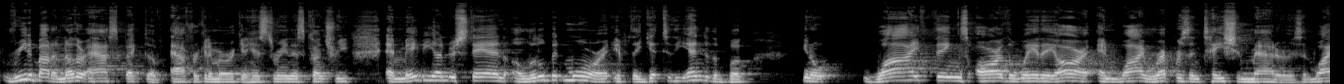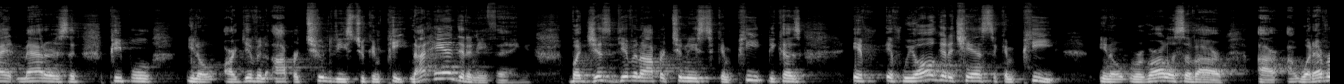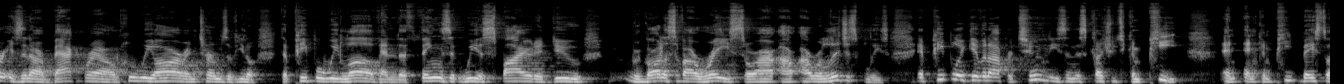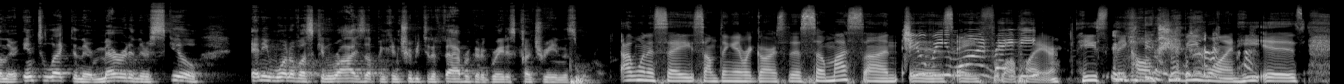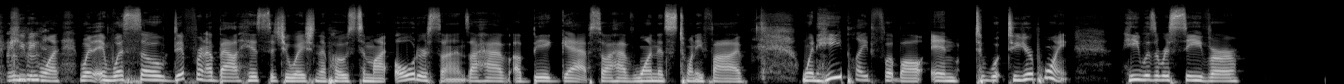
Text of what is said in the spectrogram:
read about another aspect of African American history in this country and maybe understand a little bit more if they get to the end of the book, you know, why things are the way they are and why representation matters and why it matters that people you know are given opportunities to compete not handed anything but just given opportunities to compete. Because if if we all get a chance to compete you know regardless of our our whatever is in our background who we are in terms of you know the people we love and the things that we aspire to do regardless of our race or our, our, our, religious beliefs. If people are given opportunities in this country to compete and, and compete based on their intellect and their merit and their skill, any one of us can rise up and contribute to the fabric of the greatest country in this world. I want to say something in regards to this. So my son QB1, is a football baby. player. He's they call him QB one. He is QB one. When and what's so different about his situation opposed to my older sons, I have a big gap. So I have one that's twenty five. When he played football, and to to your point, he was a receiver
